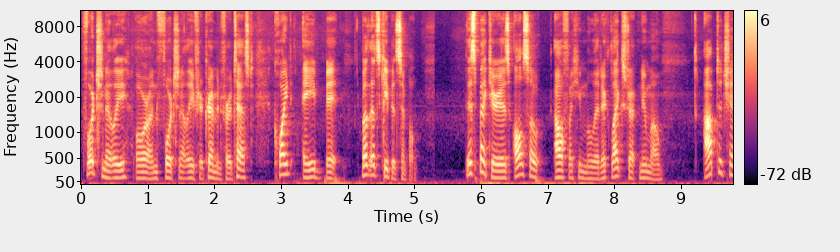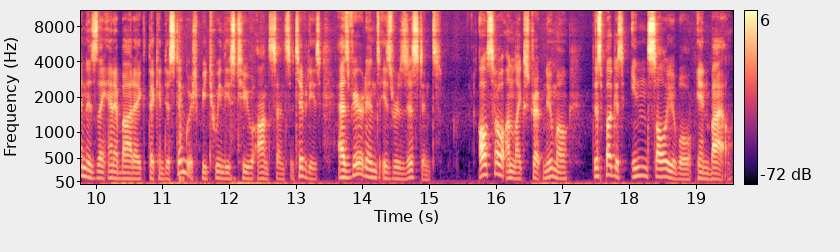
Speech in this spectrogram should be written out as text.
Fortunately, or unfortunately if you're cramming for a test, quite a bit. But let's keep it simple. This bacteria is also alpha hemolytic like strep pneumo. Optochin is the antibiotic that can distinguish between these two on sensitivities, as viridans is resistant. Also, unlike strep pneumo, this bug is insoluble in bile.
